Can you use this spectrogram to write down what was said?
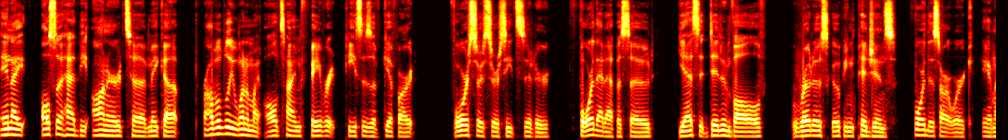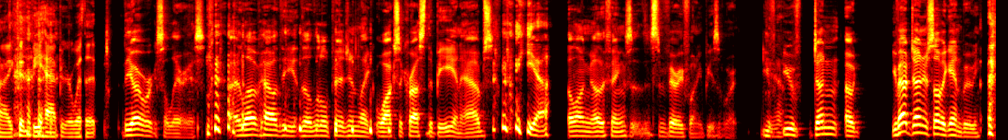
and I also had the honor to make up probably one of my all-time favorite pieces of GIF art for Sir Sir Seat Sitter for that episode. Yes, it did involve rotoscoping pigeons for this artwork, and I couldn't be happier with it. The artwork is hilarious. I love how the, the little pigeon like walks across the bee and abs. yeah. Along other things. It's a very funny piece of art. You've Yeah. you've done oh you've outdone yourself again, booby.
